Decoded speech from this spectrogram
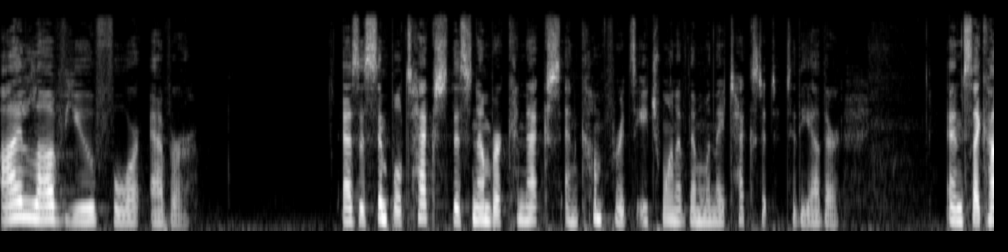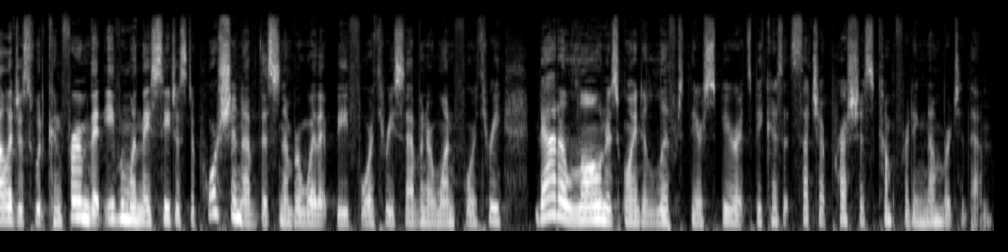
I love you forever. As a simple text, this number connects and comforts each one of them when they text it to the other. And psychologists would confirm that even when they see just a portion of this number, whether it be 437 or 143, that alone is going to lift their spirits because it's such a precious, comforting number to them.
